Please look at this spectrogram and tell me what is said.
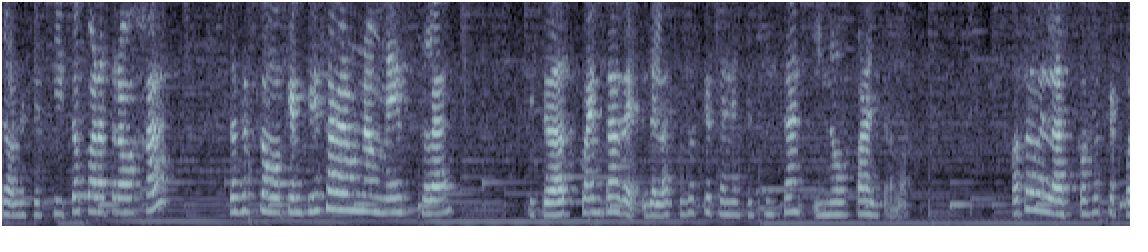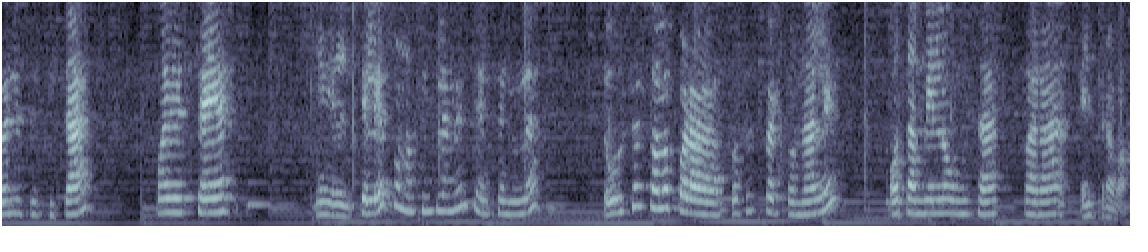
lo necesito para trabajar. Entonces como que empieza a haber una mezcla, si te das cuenta, de, las cosas que se necesitan y no para el trabajo. Otra de las cosas que puedes necesitar puede ser el teléfono, simplemente el celular. ¿Lo usas solo para las cosas personales o también lo usas para el trabajo?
